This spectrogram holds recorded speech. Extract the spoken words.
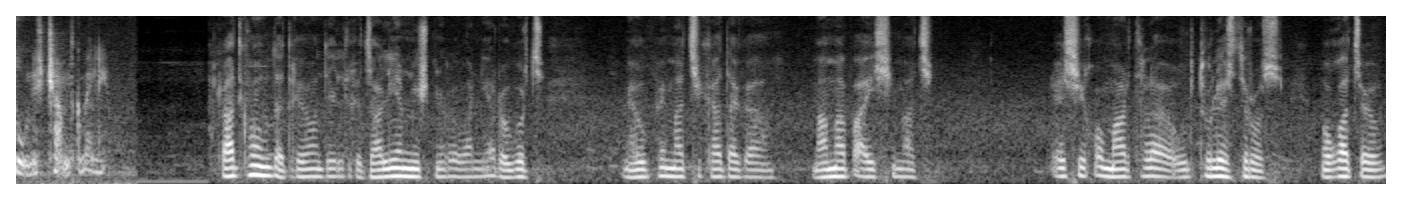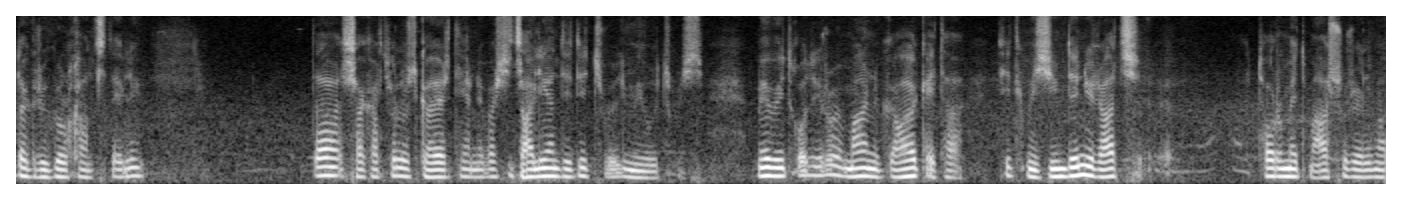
სულის ჩამდგმელი. რა თქმა უნდა დღევანდელი დღე ძალიან მნიშვნელოვანია როგორც მეუფე მათი გადაგა მამაპაისი მათი. ეს იყო მართლა ურთულეს დროს მოღვაწეობდა გრიგოლ ხანცდელი და საქართველოს გაერთიანებაში ძალიან დიდი წვლილი მიუძღვის. მე ვიტყოდი რომ მან გააკეთა თითქმის იმდენი რაც 12 ასურელმა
